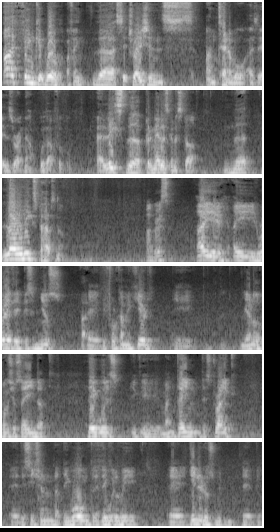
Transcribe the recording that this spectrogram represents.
I think it will. I think the situation's untenable as it is right now without football. At least the Primera is going to start. The lower leagues, perhaps not. Andres? I uh, I read a piece of news uh, before coming here. Uh, Leonardo Ponzio saying that they will uh, maintain the strike decision that they won't. Uh, they will be uh, generous with the, the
